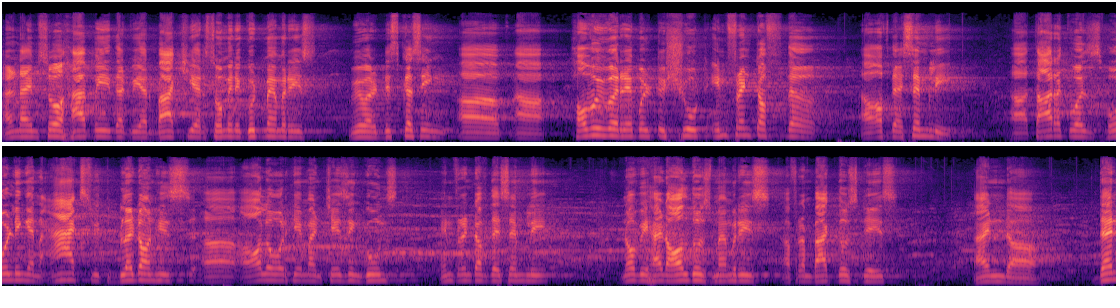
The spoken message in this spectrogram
And I'm so happy that we are back here. So many good memories. We were discussing uh, uh, how we were able to shoot in front of the, uh, of the assembly. Uh, Tarak was holding an axe with blood on his, uh, all over him and chasing goons in front of the assembly. Now we had all those memories uh, from back those days. And uh, then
